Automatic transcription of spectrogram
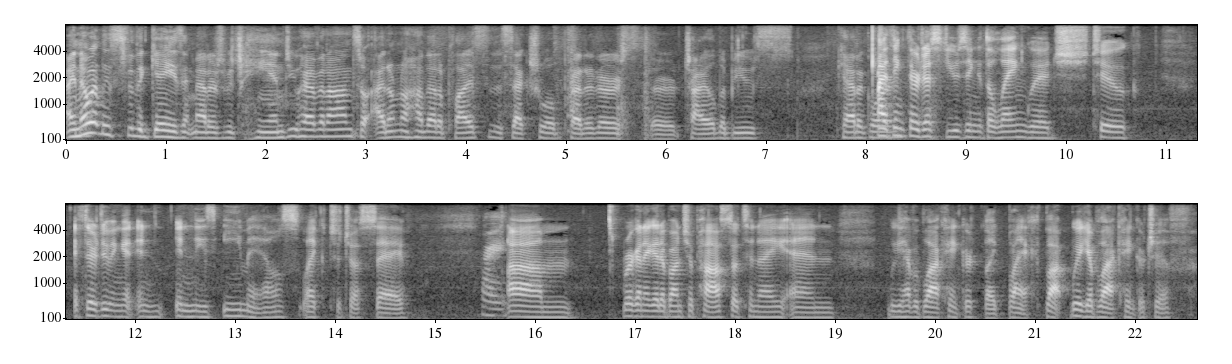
I know at least for the gays, it matters which hand you have it on. So I don't know how that applies to the sexual predator s- or child abuse category. I think they're just using the language to, if they're doing it in in these emails, like to just say, right. um, we're gonna get a bunch of pasta tonight, and we have a black handker, like black black, we get a black handkerchief,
